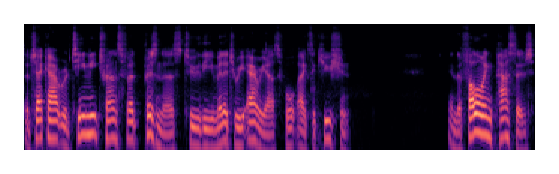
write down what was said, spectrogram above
the Cheka routinely transferred prisoners to the military areas for execution. In the following passage,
